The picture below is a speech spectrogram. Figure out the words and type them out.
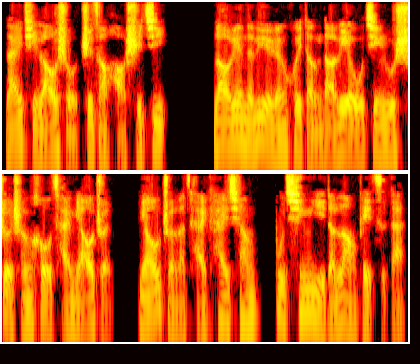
来替老手制造好时机。老练的猎人会等到猎物进入射程后才瞄准，瞄准了才开枪，不轻易的浪费子弹。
